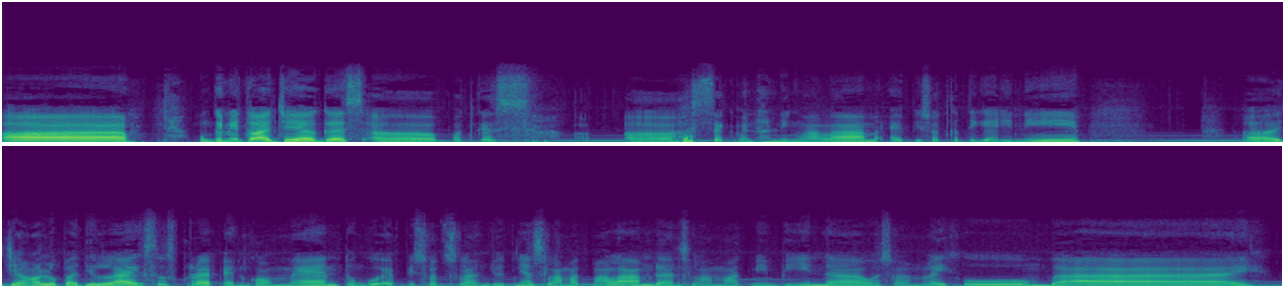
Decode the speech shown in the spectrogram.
Uh, mungkin itu aja ya guys uh, podcast uh, segmen hening malam episode ketiga ini. Uh, jangan lupa di like, subscribe, and comment. Tunggu episode selanjutnya. Selamat malam dan selamat mimpi indah. Wassalamualaikum. Bye.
